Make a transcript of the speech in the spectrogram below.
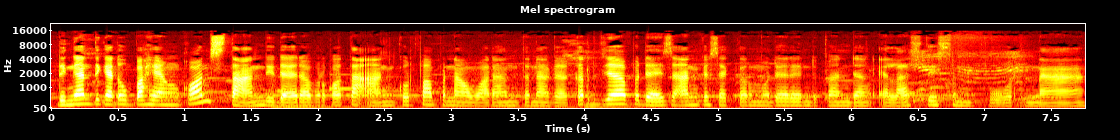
Dengan tingkat upah yang konstan di daerah perkotaan, kurva penawaran tenaga kerja pedesaan ke sektor modern dipandang elastis sempurna.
